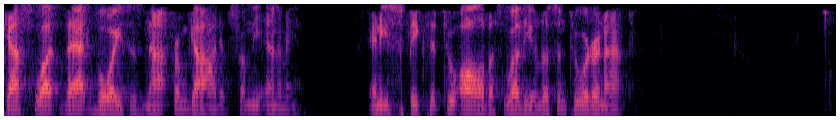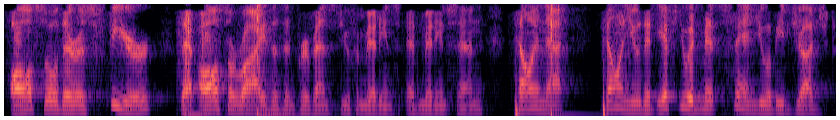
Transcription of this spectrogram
Guess what? That voice is not from God. It's from the enemy. and He speaks it to all of us, whether you listen to it or not. Also, there is fear that also rises and prevents you from admitting, admitting sin, telling that, telling you that if you admit sin, you will be judged.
